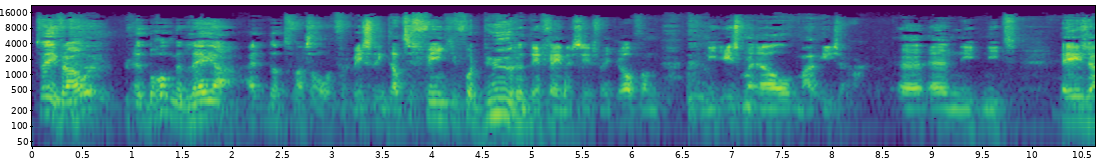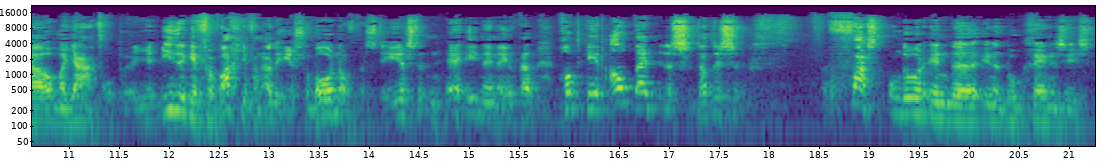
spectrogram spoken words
twee vrouwen. Het begon met Lea. Dat was al een verwisseling. Dat vind je voortdurend in Genesis. Weet je wel, van niet Ismaël, maar Isaac. Uh, en niet, niet Esau, maar Jacob. Je, iedere keer verwacht je van, nou, de eerstgeborene, of dat is de eerste. Nee, nee, nee. God keert altijd, dat is, dat is vast ondoor in, de, in het boek Genesis.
